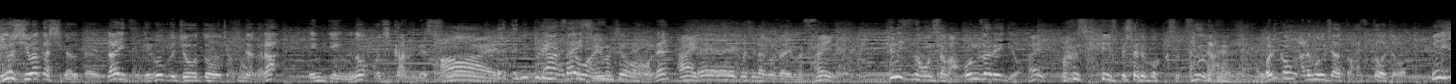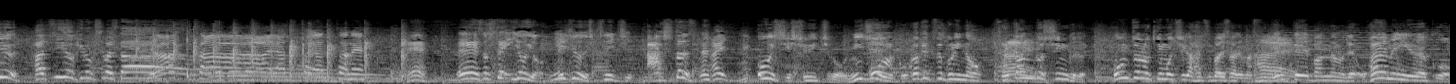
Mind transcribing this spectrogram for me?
日吉若が歌う「 Rise 下克上等」を聴きながらエンディングのお時間です。はい。テニプリ最新情報ねはい。えーこちらございます。はいテニスの王子様 On the Radio、マルシースペシャルボックス2が オリコンアルバムチャート初登場。28位を記録しました。やったー。やったやったね。ね。えーそしていよいよ27日明日ですね、大石秀一郎25か月ぶりのセカンドシングル「本当の気持ち」が発売されます、はい。限定版なのでお早めに予約を。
